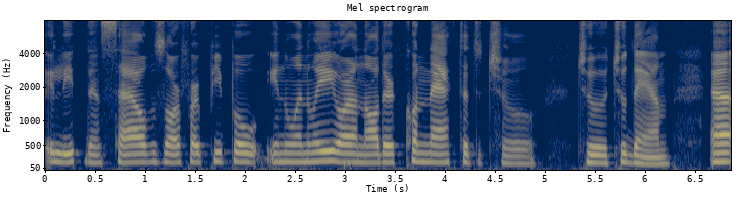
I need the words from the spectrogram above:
elite themselves or for people in one way or another connected to to, to them. Uh,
